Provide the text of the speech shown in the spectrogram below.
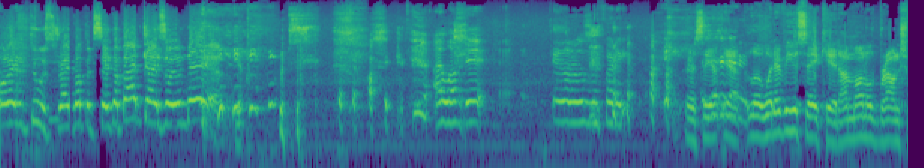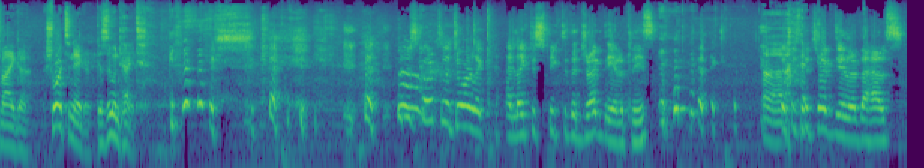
All I have to do is drive up and say, the bad guys are in there. I loved it. I thought it was so funny. So yeah, yeah, look, whatever you say, kid. I'm Arnold Braunschweiger, Schwarzenegger, Gesundheit. We just go to the door, like, I'd like to speak to the drug dealer, please. Uh, This is the drug dealer of the house.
